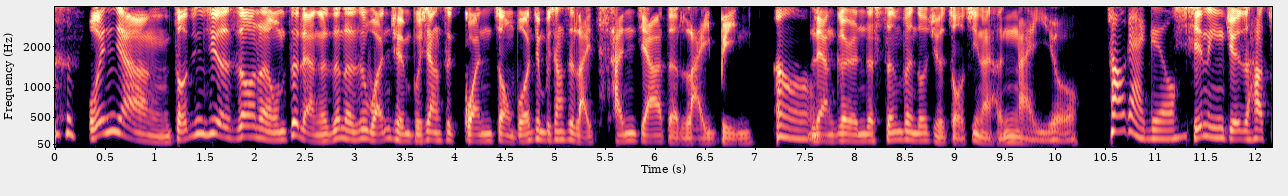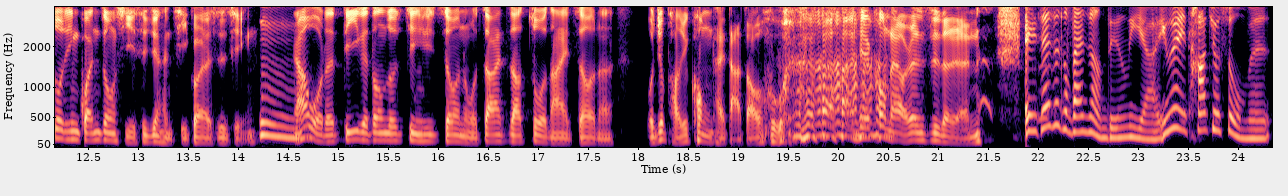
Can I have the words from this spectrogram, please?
我跟你讲，走进去的时候呢，我们这两个真的是完全不像是观众，不完全不像是来参加的来宾，嗯，两个人的身份都觉得走进来很奶油。超改革哦！贤玲觉得他坐进观众席是一件很奇怪的事情。嗯，然后我的第一个动作进去之后呢，我大概知道坐哪里之后呢，我就跑去控台打招呼，因为控台有认识的人。哎、欸，在这个颁奖典礼啊，因为他就是我们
